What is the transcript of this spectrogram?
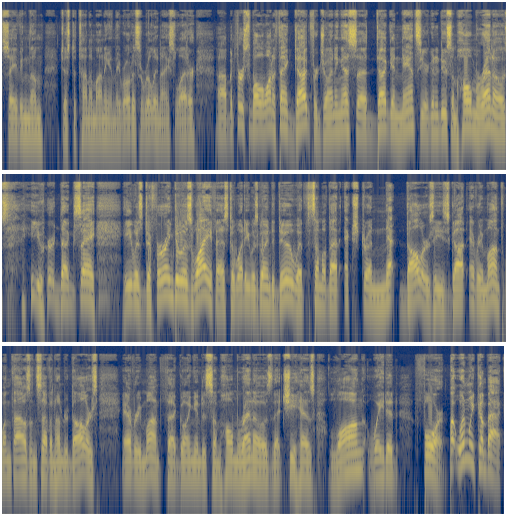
saving them just a ton of money. And they wrote us a really nice letter. Uh, but first of all, I want to thank Doug for joining us. Uh, Doug and Nancy are going to do some home renos. you heard Doug say he was deferring to his wife as to what he was going to do with some of that extra net dollars he's got every month $1,700 every month uh, going into some home renos that she has long waited for. But when we come back,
